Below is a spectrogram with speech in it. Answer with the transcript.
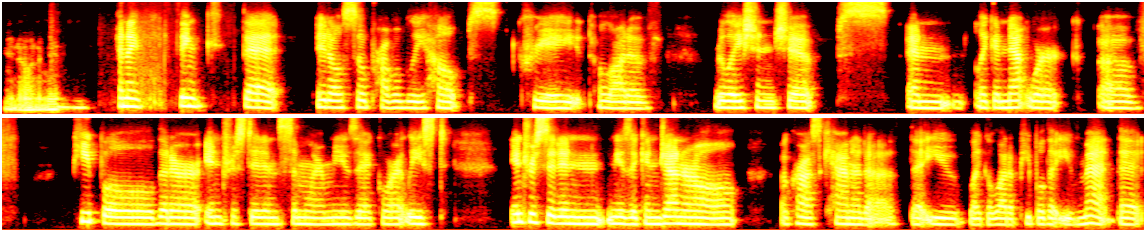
you know what i mean? And i think that it also probably helps create a lot of relationships and like a network of people that are interested in similar music or at least interested in music in general across Canada that you like a lot of people that you've met that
